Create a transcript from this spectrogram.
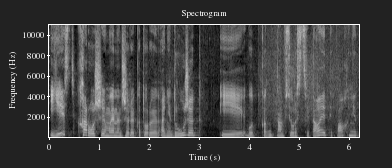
есть хорошие менеджеры, которые они дружат, и вот как бы там все расцветает и пахнет,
